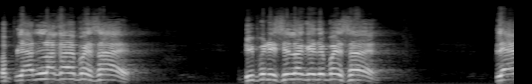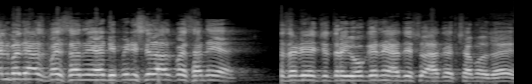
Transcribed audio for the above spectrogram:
पण प्लॅनला काय पैसा आहे? डीपीडीसीला किती पैसा आहे? प्लॅनमध्ये आज पैसा नाही आहे डीपीडीसीला आज पैसा नाही आहे. त्यासाठी हे चित्र योग्य नाही आदेश अध्यक्षा महोदय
